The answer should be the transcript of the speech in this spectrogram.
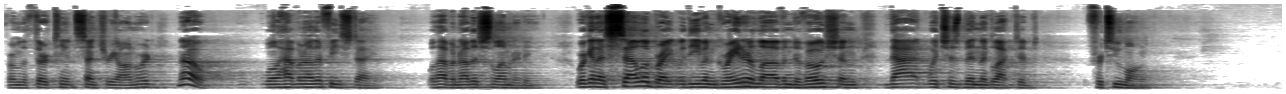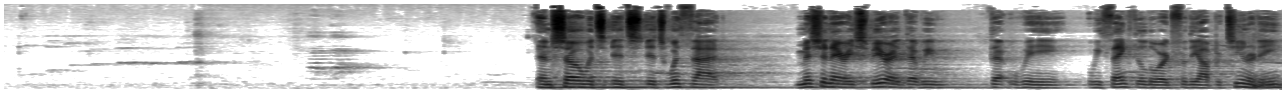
from the 13th century onward, no, we'll have another feast day. We'll have another solemnity. We're going to celebrate with even greater love and devotion that which has been neglected for too long. And so it's, it's, it's with that missionary spirit that we, that we, we thank the Lord for the opportunity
